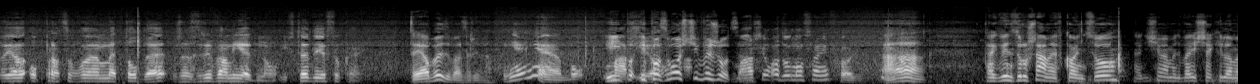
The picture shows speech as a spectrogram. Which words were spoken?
To ja opracowałem metodę, że zrywam jedną i wtedy jest ok. To ja obydwa zrywam. Nie, nie, bo I, po, i po złości wyrzucam. Masz ją, a do nosa nie wchodzi. A, tak więc ruszamy w końcu. Na dzisiaj mamy 20 km,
